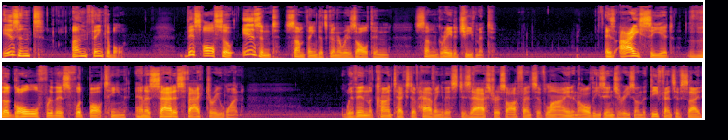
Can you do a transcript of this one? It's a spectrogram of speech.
isn't unthinkable. This also isn't something that's going to result in some great achievement. As I see it, the goal for this football team, and a satisfactory one, within the context of having this disastrous offensive line and all these injuries on the defensive side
